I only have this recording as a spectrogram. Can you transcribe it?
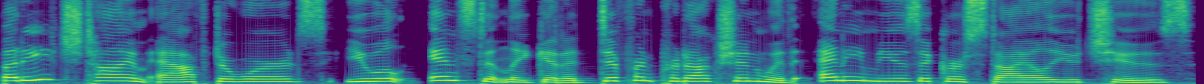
But each time afterwards, you will instantly get a different production with any music or style you choose.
